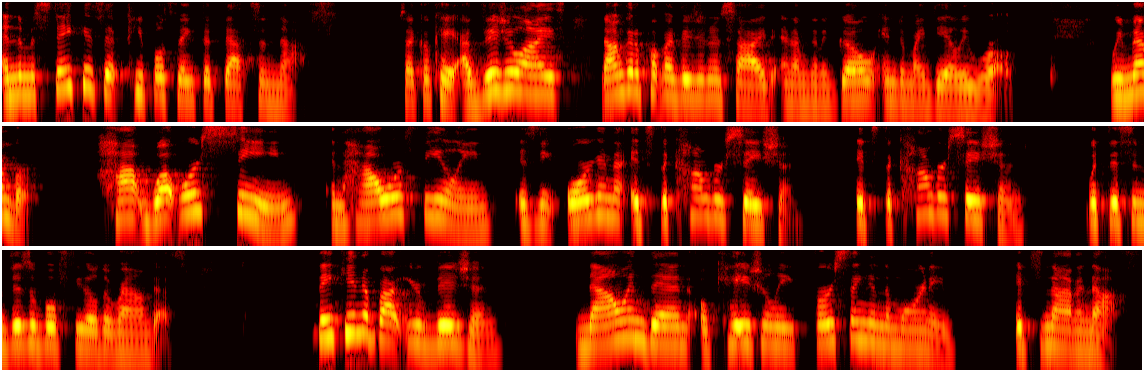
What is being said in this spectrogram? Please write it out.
And the mistake is that people think that that's enough. It's like, okay, I visualize. Now I'm going to put my vision aside and I'm going to go into my daily world. Remember, how what we're seeing and how we're feeling is the organ. It's the conversation. It's the conversation with this invisible field around us. Thinking about your vision now and then, occasionally, first thing in the morning, it's not enough.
